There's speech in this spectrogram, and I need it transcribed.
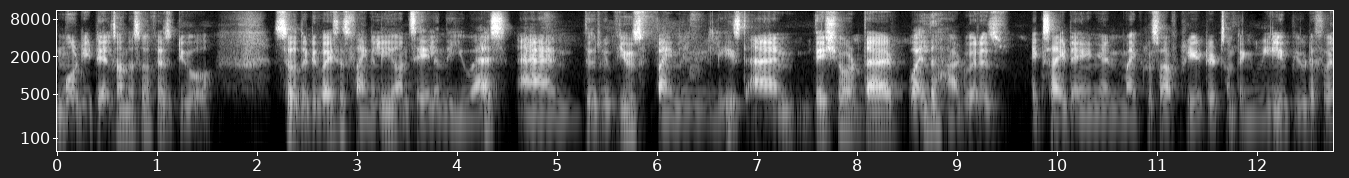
more details on the Surface Duo. So the device is finally on sale in the US, and the reviews finally released, and they showed that while the hardware is exciting and Microsoft created something really beautiful.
